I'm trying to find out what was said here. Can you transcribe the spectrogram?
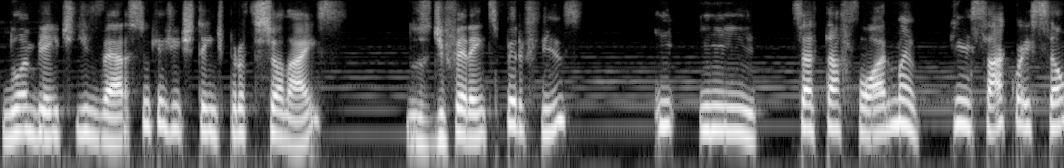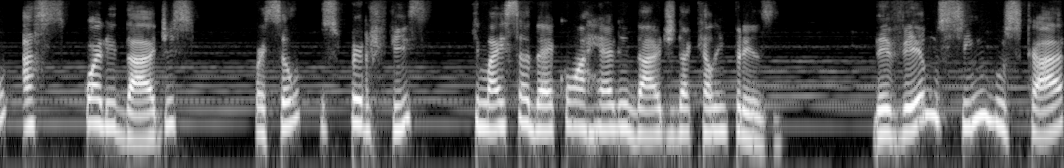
no ambiente diverso que a gente tem de profissionais, dos diferentes perfis, e, e de certa forma, pensar quais são as qualidades, quais são os perfis que mais se adequam à realidade daquela empresa. Devemos sim buscar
